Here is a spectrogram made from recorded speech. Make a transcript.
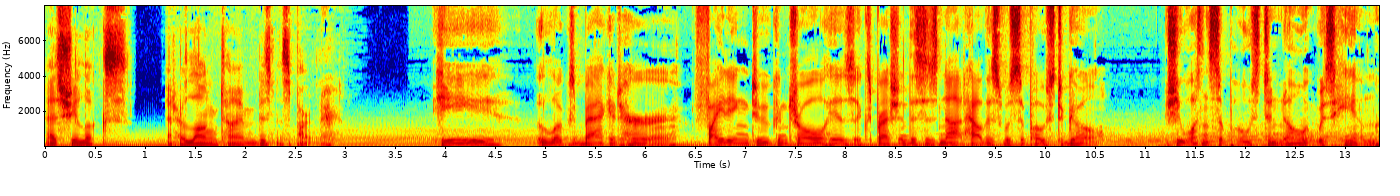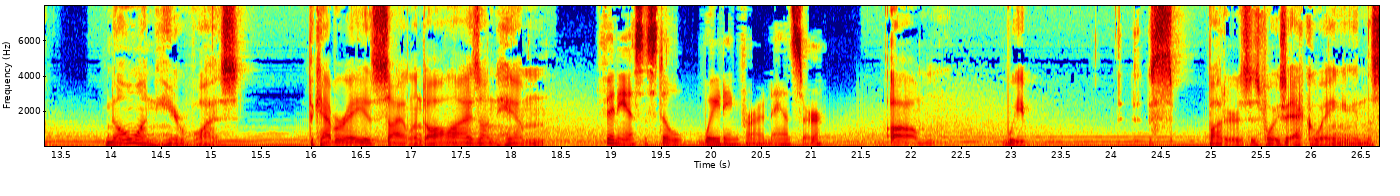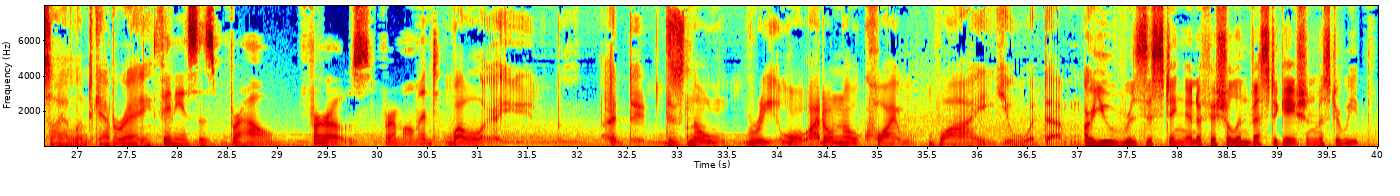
as she looks at her longtime business partner. He looks back at her, fighting to control his expression. This is not how this was supposed to go. She wasn't supposed to know it was him. No one here was. The cabaret is silent, all eyes on him. Phineas is still waiting for an answer. Um, Weep sputters, his voice echoing in the silent cabaret. Phineas's brow furrows for a moment. Well, uh, there's no re- well, I don't know quite why you would. Um... Are you resisting an official investigation, Mr. Weep?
